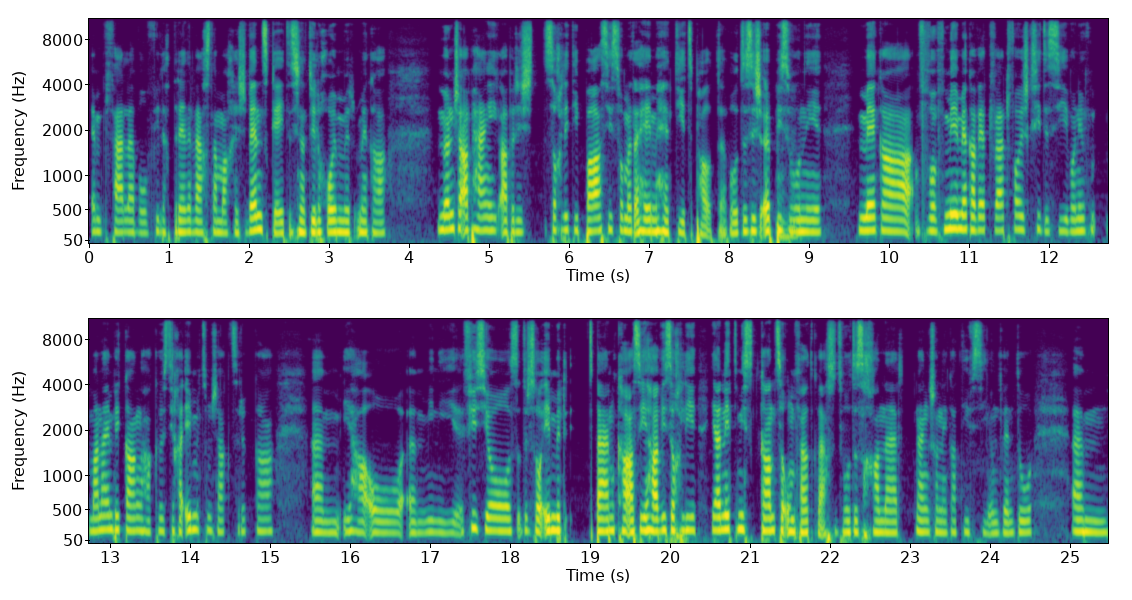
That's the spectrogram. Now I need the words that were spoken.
empfehlen, die vielleicht Trainerwechsel machen, ist, wenn es geht, das ist natürlich auch immer mega menschenabhängig, aber ist so ein bisschen die Basis, die man daheim hat, die zu behalten. Das ist etwas, mhm. wo ich mega, was für mich mega wert, wertvoll war, dass ich, als ich auf Mannheim begangen habe, gewusst, ich kann immer zum Schack zurückgehen. Ähm, ich habe auch ähm, meine Physios oder so immer zu Bern gehabt. Also ich habe wie so ein bisschen, ja nicht mein ganzes Umfeld gewechselt, wo das kann dann schon negativ sein. Und wenn du ähm,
